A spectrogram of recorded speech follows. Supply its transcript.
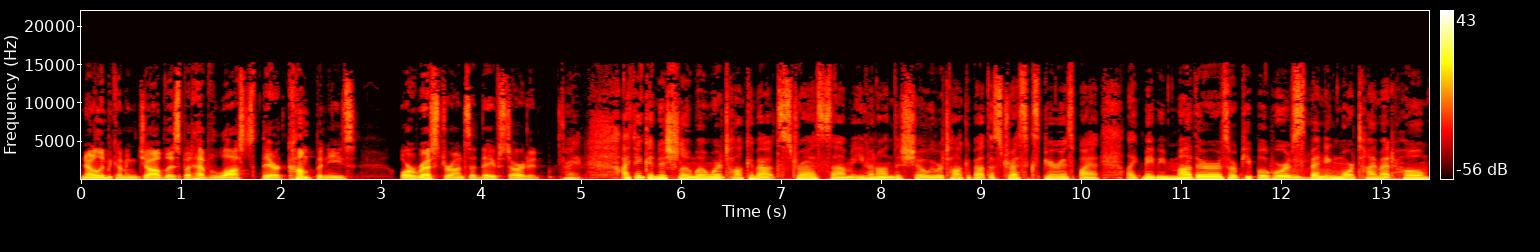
not only becoming jobless, but have lost their companies or restaurants that they've started. Right. I think initially when we were talking about stress, um, even on this show, we were talking about the stress experienced by like maybe mothers or people who are spending more time at home,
